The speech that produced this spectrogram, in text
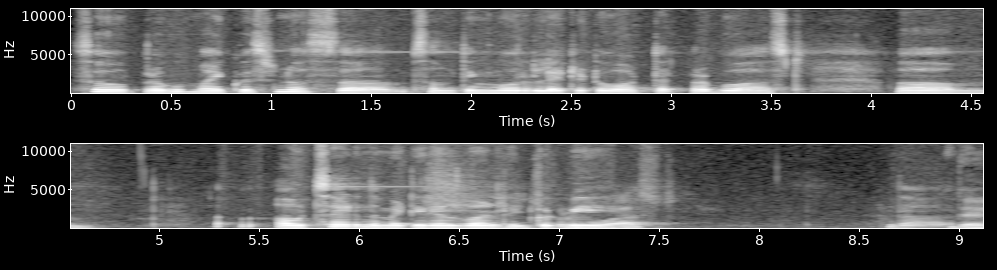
So, Prabhu, my question was uh, something more related to what that Prabhu asked. Um, outside in the material world, Which it could Prabhu be asked? the, The-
